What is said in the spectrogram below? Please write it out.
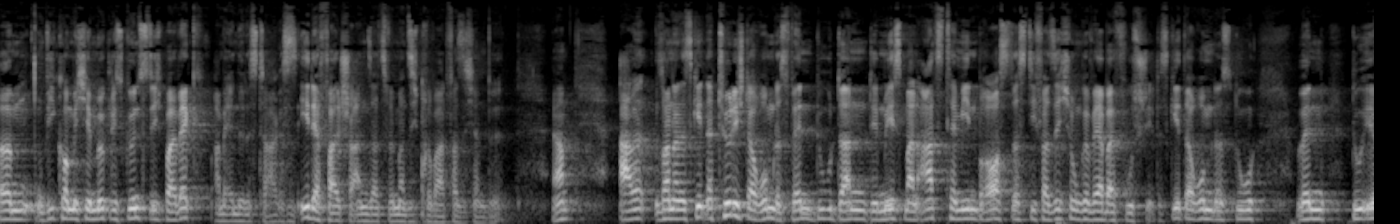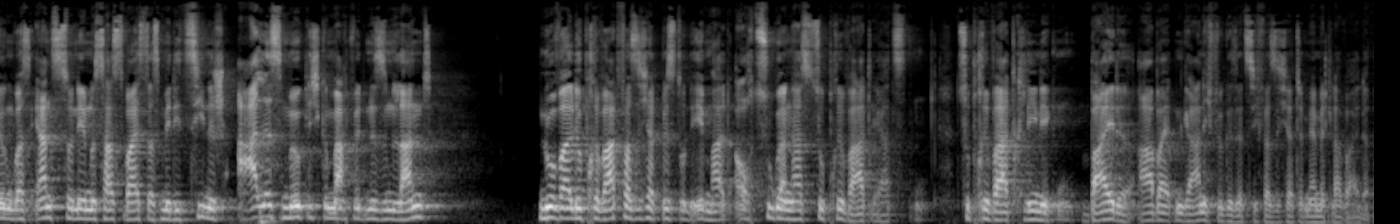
ähm, wie komme ich hier möglichst günstig bei weg am Ende des Tages. Das ist eh der falsche Ansatz, wenn man sich privat versichern will. Ja? Aber, sondern es geht natürlich darum, dass wenn du dann demnächst mal einen Arzttermin brauchst, dass die Versicherung Gewehr bei Fuß steht. Es geht darum, dass du, wenn du irgendwas Ernstzunehmendes hast, weißt, dass medizinisch alles möglich gemacht wird in diesem Land, nur weil du privat versichert bist und eben halt auch Zugang hast zu Privatärzten zu Privatkliniken. Beide arbeiten gar nicht für gesetzlich Versicherte mehr mittlerweile.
